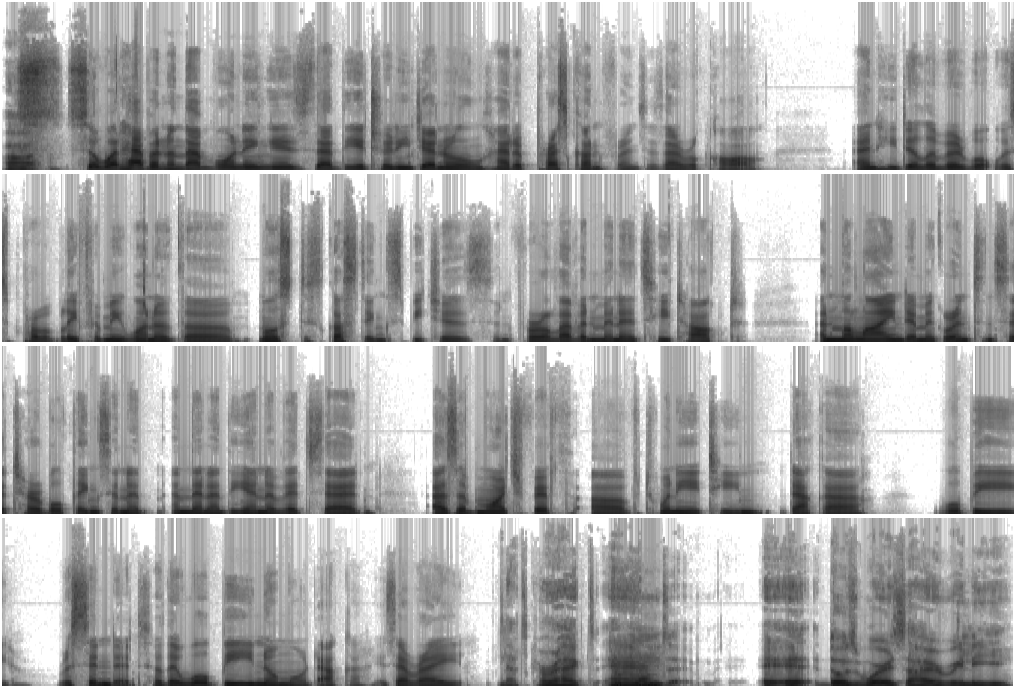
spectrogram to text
Uh, so, what happened on that morning is that the Attorney General had a press conference, as I recall, and he delivered what was probably for me one of the most disgusting speeches. And for 11 minutes, he talked and maligned immigrants and said terrible things in it. And then at the end of it, said, as of March 5th of 2018, DACA will be rescinded. So there will be no more DACA. Is that right? That's correct. And okay. it, it, those words are really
